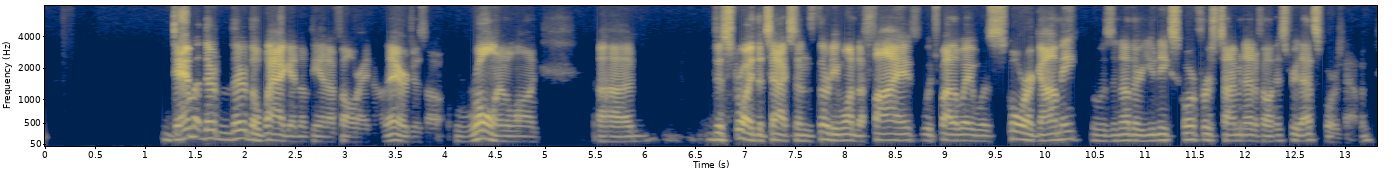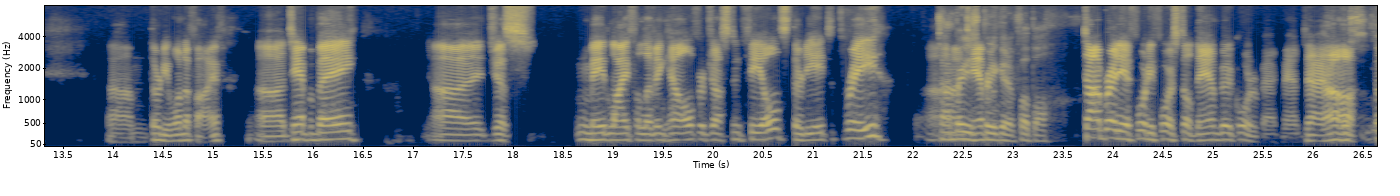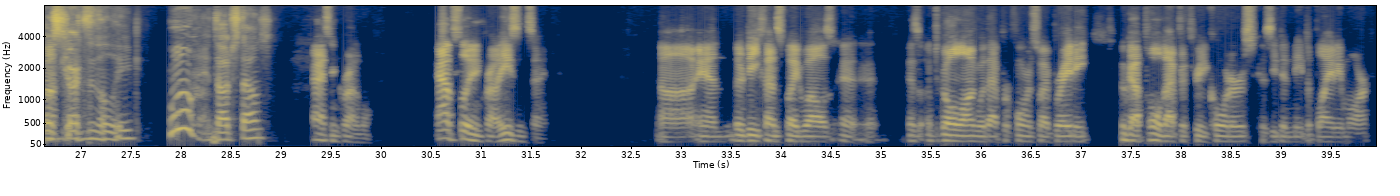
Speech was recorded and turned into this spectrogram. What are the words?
damn it, they're they're the wagon of the NFL right now. They're just uh, rolling along. Uh, destroyed the Texans 31 to 5, which by the way was scorigami. It was another unique score, first time in NFL history that scores happened. Um, 31 to 5. Uh, Tampa Bay uh, just made life a living hell for Justin Fields, 38 to 3. Uh, Tom Brady's Tampa, pretty good at football. Tom Brady at 44 is still damn good quarterback, man. Oh, most, most yards in the league whew. and touchdowns. That's incredible absolutely incredible. He's insane. Uh, and their defense played well as, as, to go along with that performance by Brady, who got pulled after three quarters because he didn't need to play anymore.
